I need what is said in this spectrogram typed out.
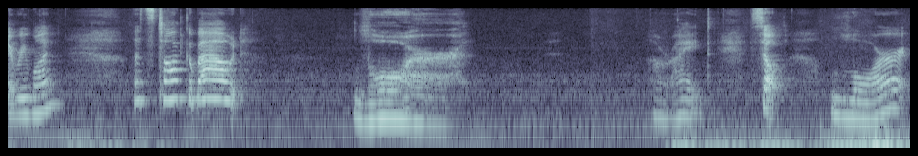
everyone. Let's talk about Lore. All right. So, Lore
